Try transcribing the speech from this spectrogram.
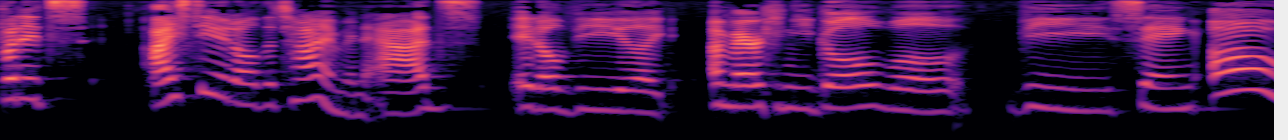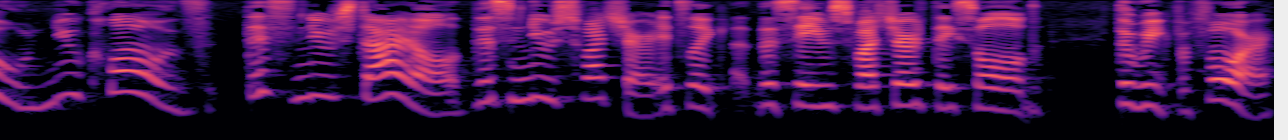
But it's I see it all the time in ads. It'll be like American Eagle will be saying, "Oh, new clothes, this new style, this new sweatshirt." It's like the same sweatshirt they sold the week before,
